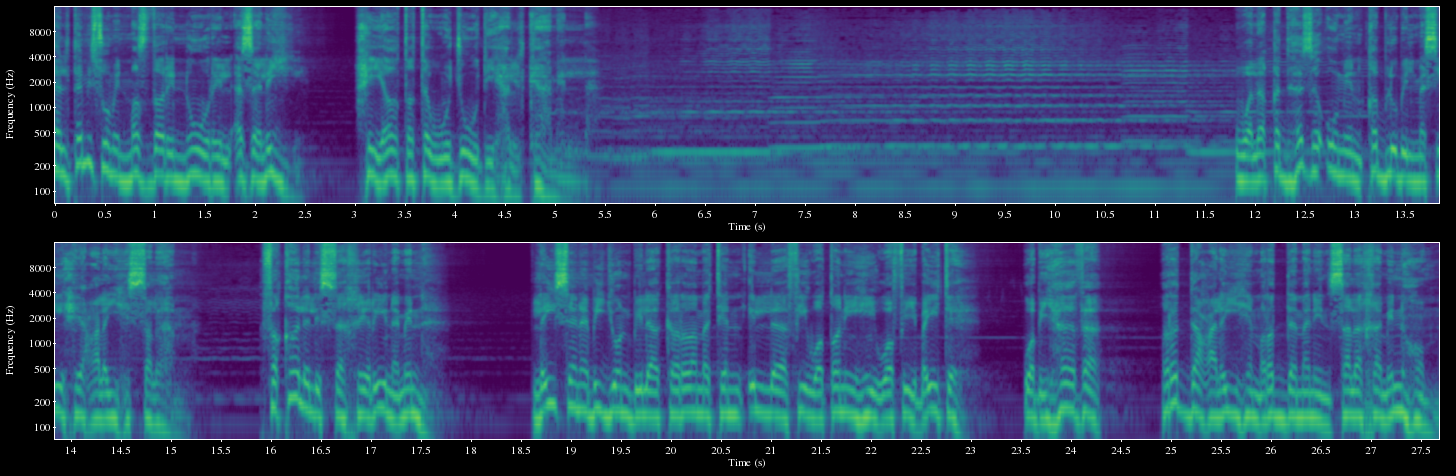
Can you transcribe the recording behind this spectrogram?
تلتمس من مصدر النور الأزلي حياطة وجودها الكامل. ولقد هزأوا من قبل بالمسيح عليه السلام فقال للساخرين منه ليس نبي بلا كرامة إلا في وطنه وفي بيته وبهذا رد عليهم رد من انسلخ منهم.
